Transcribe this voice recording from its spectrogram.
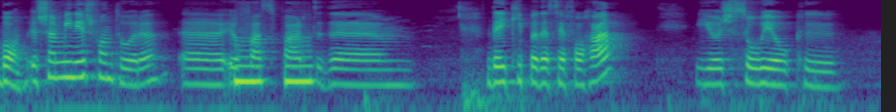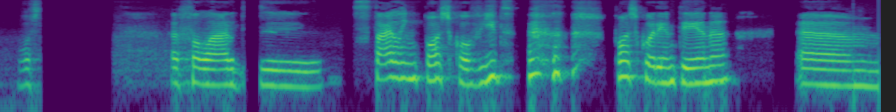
Bom, eu chamo-me Inês Fontoura, uh, eu faço parte da, da equipa da Sephora e hoje sou eu que a falar de styling pós-Covid, pós-quarentena. Um...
